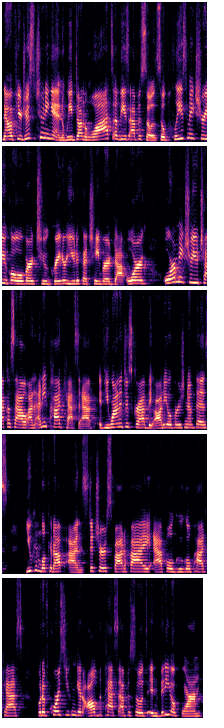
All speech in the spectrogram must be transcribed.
Now, if you're just tuning in, we've done lots of these episodes, so please make sure you go over to greateruticachamber.org or make sure you check us out on any podcast app. If you want to just grab the audio version of this, you can look it up on Stitcher, Spotify, Apple, Google Podcasts but of course, you can get all of the past episodes in video form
